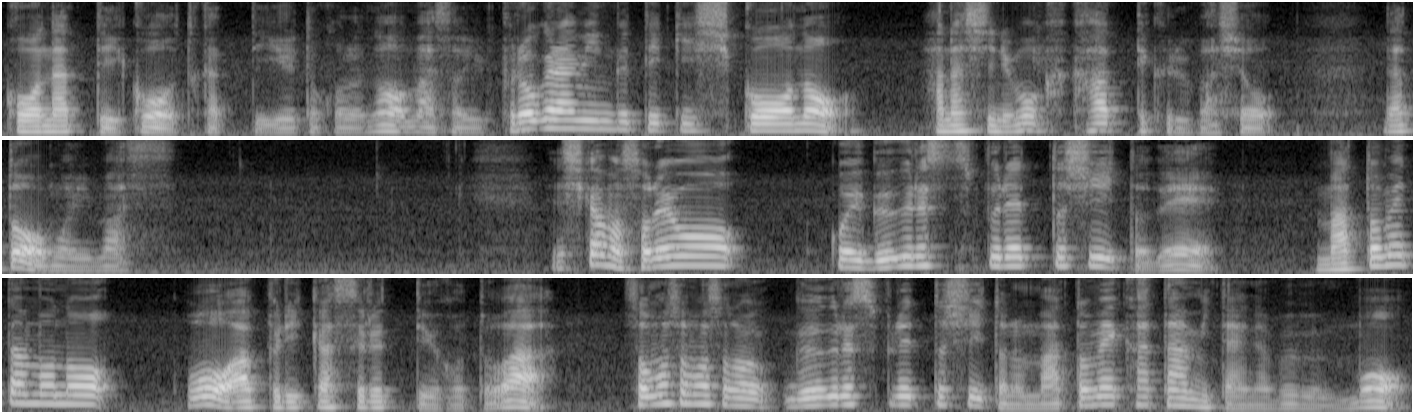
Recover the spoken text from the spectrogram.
こうなっていこうとかっていうところのまあそういうプログラミング的思考の話にも関わってくる場所だと思います。しかもそれをこういう Google スプレッドシートでまとめたものをアプリ化するっていうことはそもそもその Google スプレッドシートのまとめ方みたいな部分も、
